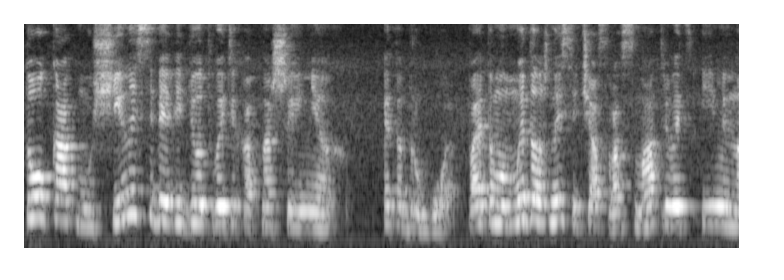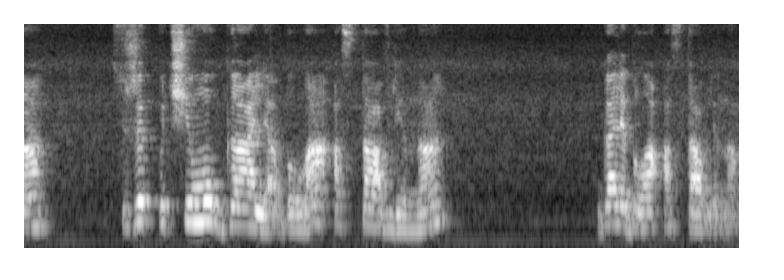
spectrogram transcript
То, как мужчина себя ведет в этих отношениях, это другое. Поэтому мы должны сейчас рассматривать именно сюжет, почему Галя была оставлена. Галя была оставлена.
